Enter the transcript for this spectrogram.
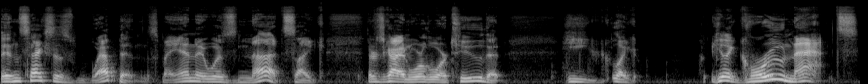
insects as weapons. Man, it was nuts. Like there's a guy in World War II that he like he like grew gnats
